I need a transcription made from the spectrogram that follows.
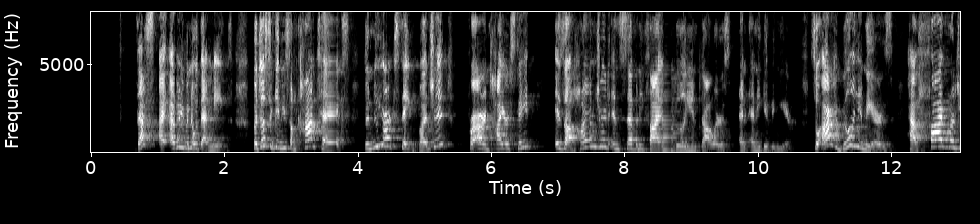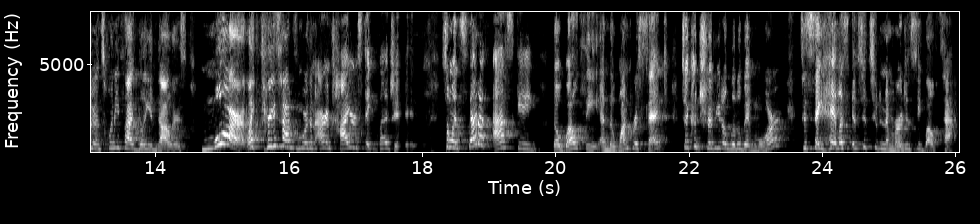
That's I, I don't even know what that means. But just to give you some context, the New York State budget for our entire state is $175 billion in any given year. So our billionaires have $525 billion more, like three times more than our entire state budget. So instead of asking the wealthy and the 1% to contribute a little bit more, to say, hey, let's institute an emergency wealth tax.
